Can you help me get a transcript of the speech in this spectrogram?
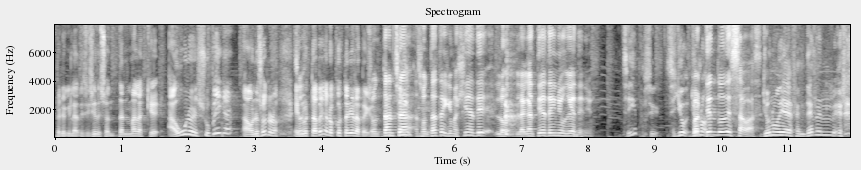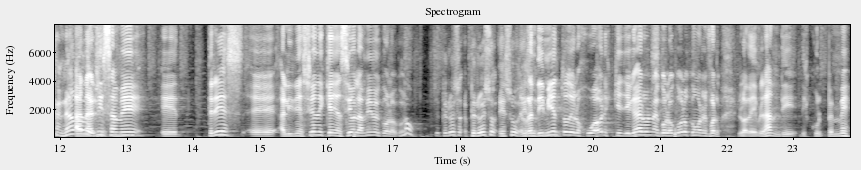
pero que las decisiones son tan malas que a uno en su pega, a nosotros no, en nuestra pega nos costaría la pega. Son tantas, son tantas que imagínate la cantidad de técnicos que ha tenido. Sí, pues sí. yo, Partiendo de esa base. Yo no voy a defender nada. Analízame eh, tres eh, alineaciones que hayan sido las mismas en Colo Colo. No, pero eso, pero eso, eso el rendimiento de los jugadores que llegaron a Colo Colo como refuerzo. Lo de Blandi, discúlpenme,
